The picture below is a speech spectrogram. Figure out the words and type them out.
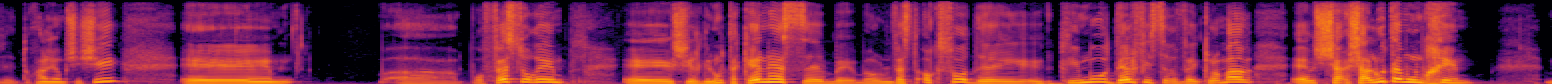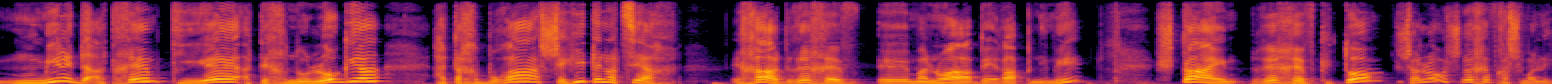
זה תוכנן ליום שישי, אה, הפרופסורים שארגנו את הכנס אה, באוניברסיטת אוקספורד אה, קיימו דלפי סרווי, כלומר, אה, שאלו את המומחים, מי לדעתכם תהיה הטכנולוגיה, התחבורה שהיא תנצח? אחד, רכב אה, מנוע בעירה פנימי, שתיים, רכב קיטור, שלוש, רכב חשמלי.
